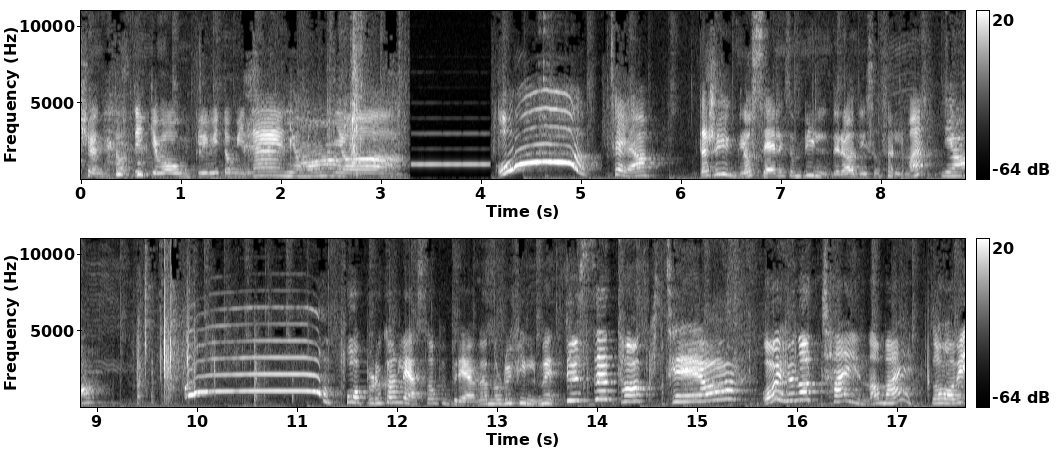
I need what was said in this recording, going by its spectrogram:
Skjønte at det ikke var ordentlige vitaminer? Ja. Ja. Åh! Thea, det er så hyggelig å se liksom, bilder av de som følger meg. Ja. Håper du kan lese opp brevet når du filmer. Tusen takk, Thea! Oi, hun har tegnet meg. Så har vi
